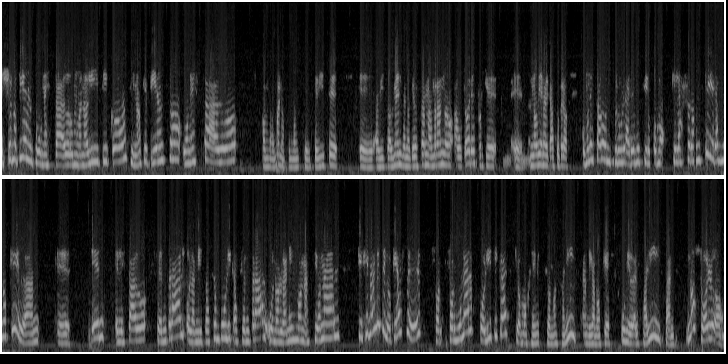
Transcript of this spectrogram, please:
yo no pienso un Estado monolítico, sino que pienso un Estado, como bueno, como se dice eh, habitualmente, no quiero estar nombrando autores porque eh, no viene el caso, pero como un Estado en plural, es decir, como que las fronteras no quedan eh, en el Estado central o la Administración Pública Central o un organismo nacional, que generalmente lo que hace es formular políticas que, homogenizan, digamos, que universalizan, no solo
